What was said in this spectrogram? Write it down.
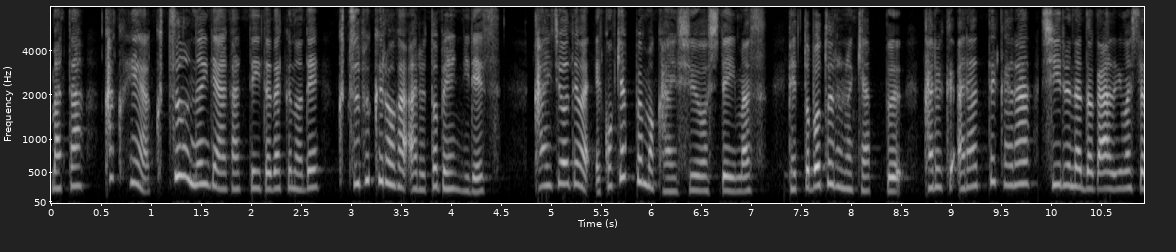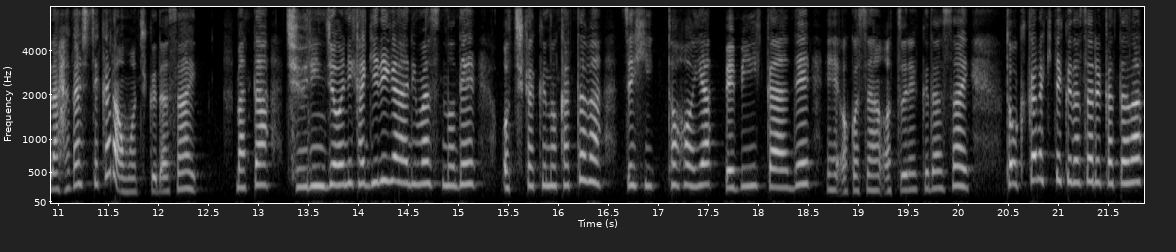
また、各部屋靴を脱いで上がっていただくので、靴袋があると便利です。会場ではエコキャップも回収をしています。ペットボトルのキャップ、軽く洗ってからシールなどがありましたら剥がしてからお持ちください。また、駐輪場に限りがありますので、お近くの方は、ぜひ、徒歩やベビーカーで、えー、お子さんお連れください。遠くから来てくださる方は、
